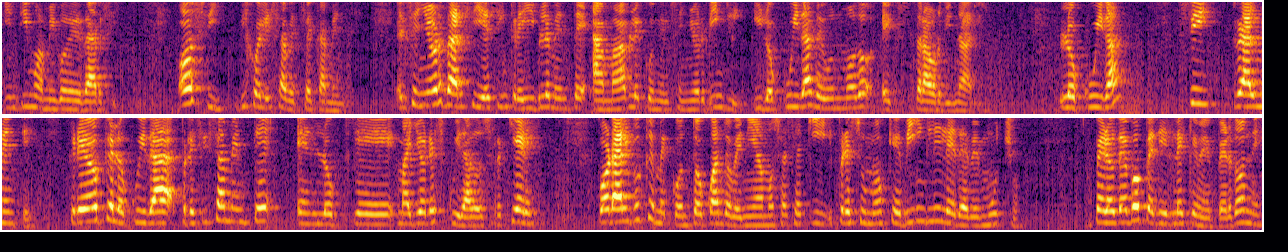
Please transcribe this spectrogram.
íntimo amigo de Darcy. Oh, sí, dijo Elizabeth secamente. El señor Darcy es increíblemente amable con el señor Bingley y lo cuida de un modo extraordinario. ¿Lo cuida? Sí, realmente. Creo que lo cuida precisamente en lo que mayores cuidados requiere. Por algo que me contó cuando veníamos hacia aquí, presumo que Bingley le debe mucho. Pero debo pedirle que me perdone,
